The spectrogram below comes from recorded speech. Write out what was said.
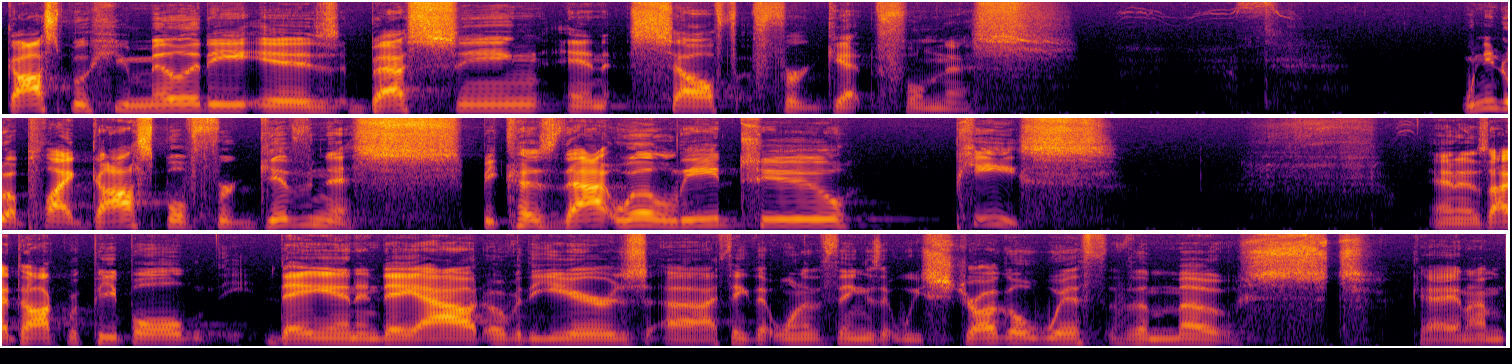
Gospel humility is best seen in self-forgetfulness. We need to apply gospel forgiveness because that will lead to peace. And as I talk with people day in and day out over the years, uh, I think that one of the things that we struggle with the most, okay, and I'm,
